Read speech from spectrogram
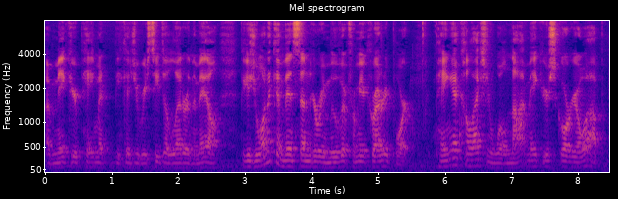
or make your payment because you received a letter in the mail, because you want to convince them to remove it from your credit report. Paying a collection will not make your score go up.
